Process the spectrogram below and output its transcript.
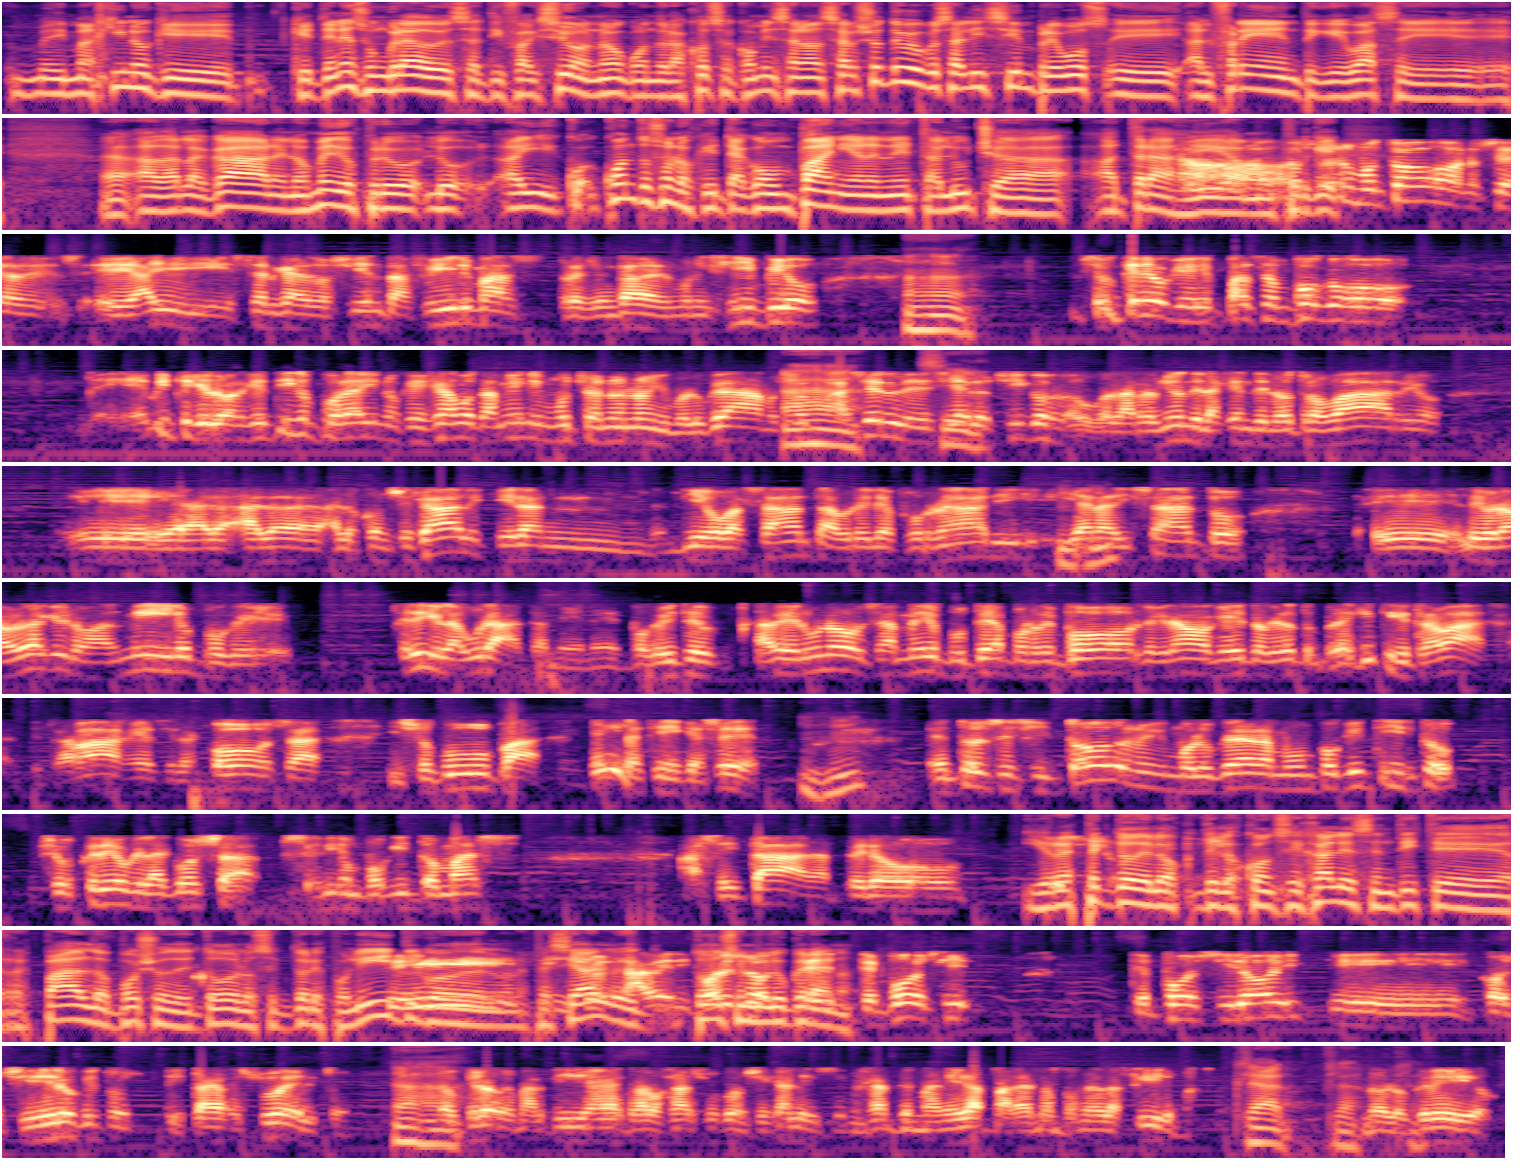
me imagino que, que tenés un grado de satisfacción, ¿no? Cuando las cosas comienzan a avanzar. Yo te veo que salís siempre vos eh, al frente, que vas eh, a, a dar la cara en los medios, pero lo, hay, cu- ¿cuántos son los que te acompañan en esta lucha atrás, No, digamos? Porque, Son un montón, o sea, eh, hay cerca de 200 firmas presentadas en el municipio. Ajá, Yo creo que pasa un poco, eh, viste que los argentinos por ahí nos quejamos también y muchos no nos involucramos. Yo Ajá, ayer le decía sí. a los chicos, con la reunión de la gente del otro barrio, eh, a, la- a la- a los concejales que eran Diego Basanta, Aurelia Furnari y. Ana Di Santo, eh, le digo, la verdad que los admiro porque tenés que laburar también, eh, porque viste, a ver, uno ya medio putea por deporte, que no, que esto, que lo otro, pero hay gente que trabaja, que trabaja y hace las cosas y se ocupa, y las tiene que hacer. Entonces, si todos nos involucráramos un poquitito, yo creo que la cosa sería un poquito más aceitada, pero... Y respecto de los, de los concejales, ¿sentiste respaldo, apoyo de todos los sectores políticos, Sí, en especial? sí, a ver, y por todos involucrados. Te, te puedo decir, te puedo decir hoy que considero que esto está resuelto. Ajá, No creo que Martínez haga trabajar a sus concejales de semejante manera para no poner la firma. claro, claro. No lo claro. creo.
